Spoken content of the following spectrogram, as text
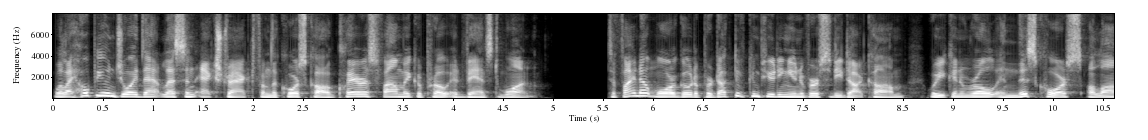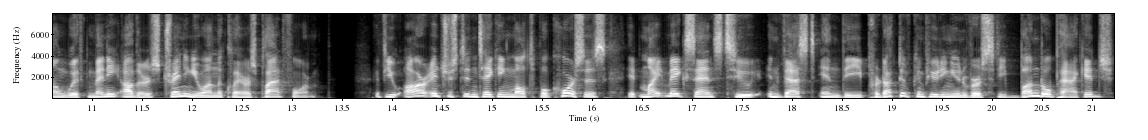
Well, I hope you enjoyed that lesson extract from the course called Claris FileMaker Pro Advanced 1. To find out more, go to productivecomputinguniversity.com, where you can enroll in this course along with many others training you on the Claris platform. If you are interested in taking multiple courses, it might make sense to invest in the Productive Computing University bundle package,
